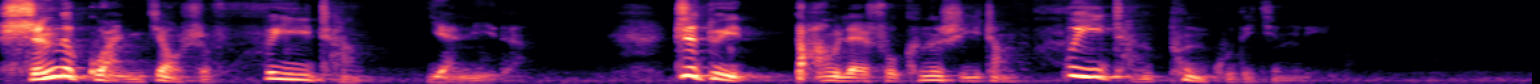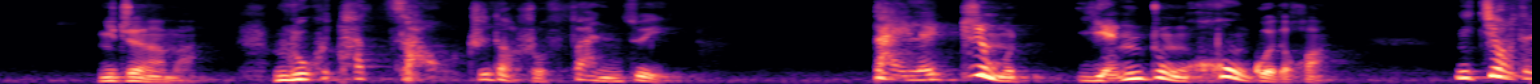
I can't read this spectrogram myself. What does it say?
神的管教是非常严厉的，这对大卫来说可能是一场非常痛苦的经历。你知道吗？如果他早知道说犯罪带来这么严重后果的话，你叫他，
